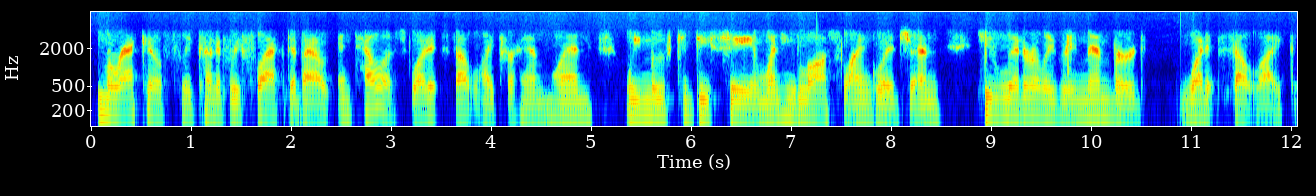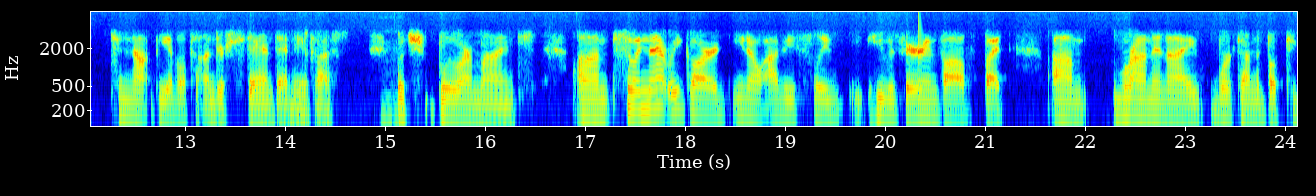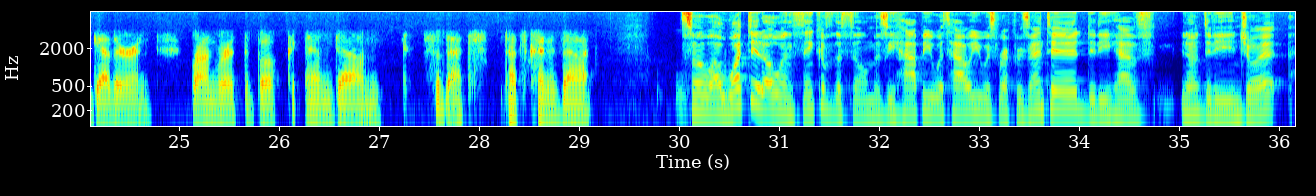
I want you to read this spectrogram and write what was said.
miraculously kind of reflect about and tell us what it felt like for him when we moved to DC and when he lost language and he literally remembered what it felt like to not be able to understand any of us, which blew our minds. Um, so in that regard, you know, obviously he was very involved, but um, Ron and I worked on the book together, and Ron wrote the book, and um, so that's that's kind of that. So, uh, what did Owen think of the film? Is he happy with how he was represented? Did he have, you know, did he enjoy it?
